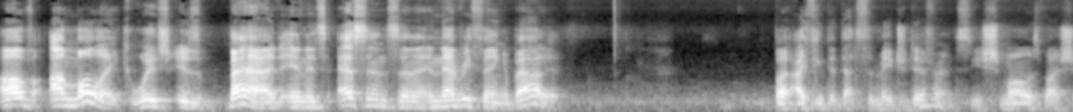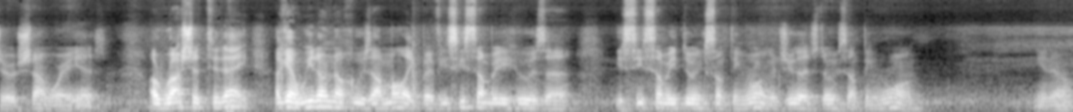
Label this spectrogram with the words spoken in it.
of Amalek, which is bad in its essence and, and everything about it. But I think that that's the major difference. Yishmael is Bashir Sham where he is. A Russia today. Again, we don't know who's Amalek, but if you see somebody who is a, you see somebody doing something wrong, a Jew that's doing something wrong, you know,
